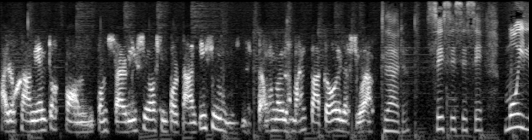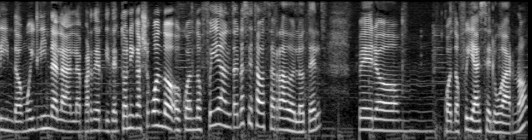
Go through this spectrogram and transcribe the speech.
alojamientos con, con servicios importantísimos, uno de los más destacados de la ciudad. Claro. Sí, sí, sí, sí. Muy lindo, muy linda la, la parte arquitectónica. Yo cuando, cuando fui a Altagracia estaba cerrado el hotel, pero mm, cuando fui a ese lugar, ¿no?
